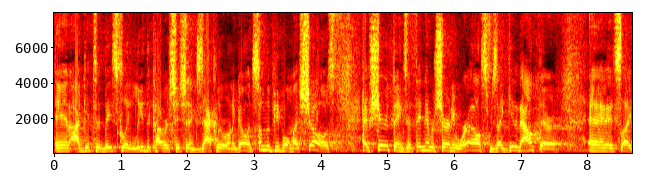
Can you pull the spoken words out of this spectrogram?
and I get to basically lead the conversation exactly where I want to go. And some of the people on my shows have shared things that they never share anywhere else. Because I get it out there and it's like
